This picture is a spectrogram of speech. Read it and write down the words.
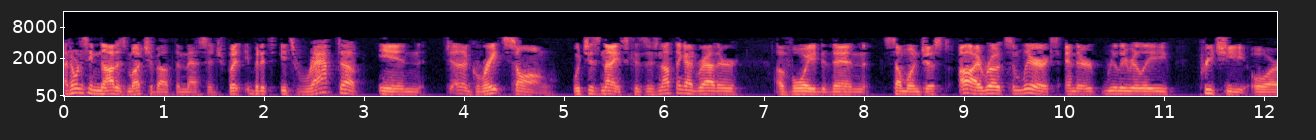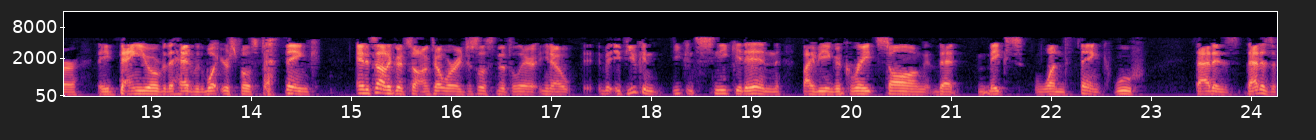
I don't want to say not as much about the message, but but it's it's wrapped up in a great song, which is nice because there's nothing I'd rather avoid than someone just, oh, I wrote some lyrics and they're really, really preachy or they bang you over the head with what you're supposed to think. And it's not a good song. Don't worry. Just listen to the lyric. You know, if you can, you can sneak it in by being a great song that makes one think. Woo, that is that is a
